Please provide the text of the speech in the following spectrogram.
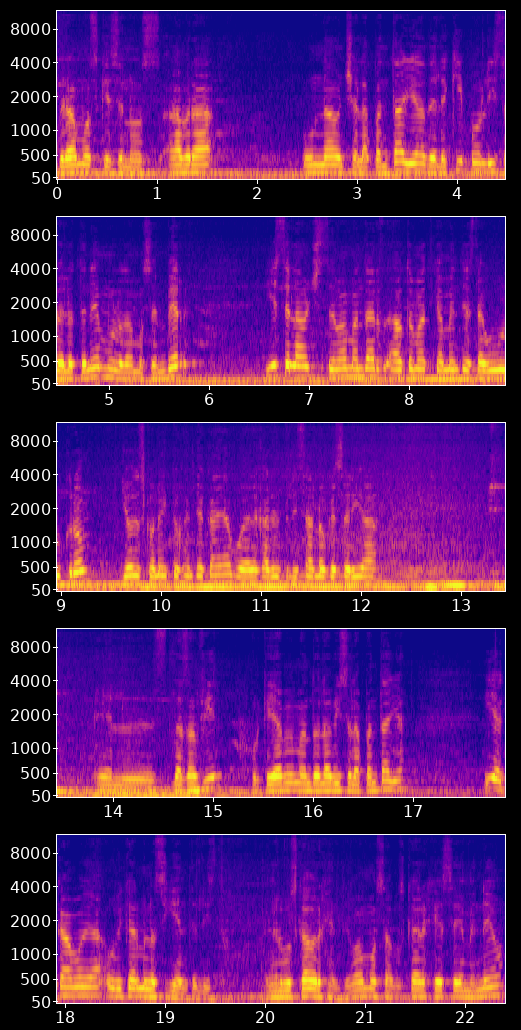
esperamos que se nos abra un launch a la pantalla del equipo. Listo ahí lo tenemos lo damos en ver. Y este launch se va a mandar automáticamente hasta Google Chrome. Yo desconecto gente acá ya voy a dejar de utilizar lo que sería el, la Zanfir porque ya me mandó el aviso a la pantalla. Y acá voy a ubicarme en lo siguiente listo. En el buscador gente vamos a buscar GSM Neo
